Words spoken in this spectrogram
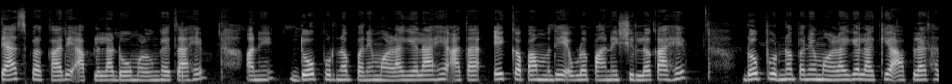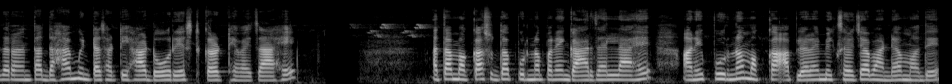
त्याच प्रकारे आपल्याला डो मळून घ्यायचा आहे. आणि डो पूर्णपणे मळला गेला आहे. आता एक कपामध्ये एवढं पाणी शिल्लक आहे. डो पूर्णपणे मळला गेला की आपल्याला साधारणतः दहा मिनटासाठी हा डो रेस्ट करत ठेवायचा आहे. आता मक्कासुद्धा पूर्णपणे गार झालेला आहे आणि पूर्ण मक्का आपल्याला मिक्सरच्या भांड्यामध्ये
